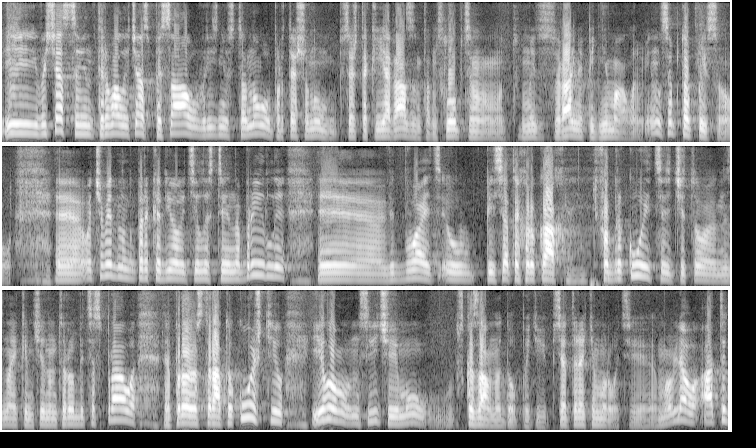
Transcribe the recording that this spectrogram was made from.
І весь час це він тривалий час писав в різні установи про те, що ну все ж таки я разом там з хлопцями, от ми реально піднімали. Він себто описував. Е, очевидно, наприклад, його ці листи набридли, е, відбувається у 50-х роках фабрикується, чи то не знаю, яким чином це робиться справа, е, про розтрату коштів. Його слідчий йому сказав на допиті в 53-му році, мовляв, а ти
